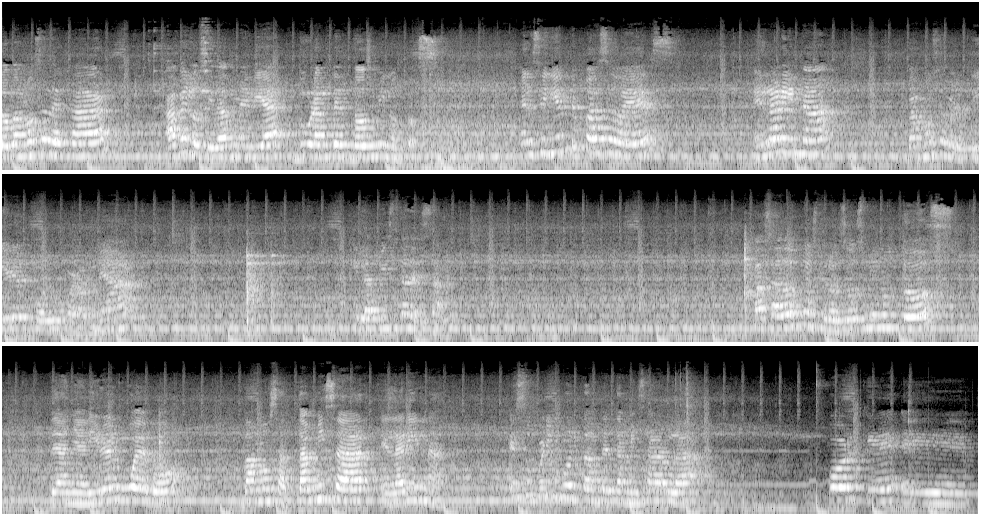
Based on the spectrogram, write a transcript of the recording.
Lo vamos a dejar a velocidad media durante dos minutos. El siguiente paso es, en la harina, vamos a vertir el polvo para hornear y la pizca de sal. Pasados nuestros dos minutos de añadir el huevo, vamos a tamizar la harina. Es súper importante tamizarla porque eh,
